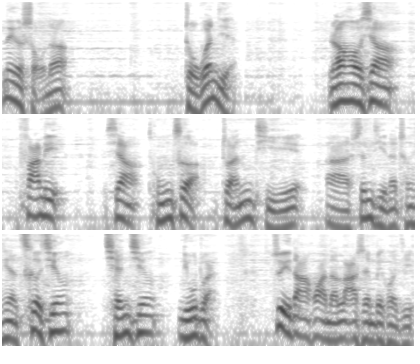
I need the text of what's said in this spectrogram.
那个手的肘关节，然后向发力向同侧转体啊，身体呢呈现侧倾、前倾、扭转，最大化的拉伸背阔肌。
